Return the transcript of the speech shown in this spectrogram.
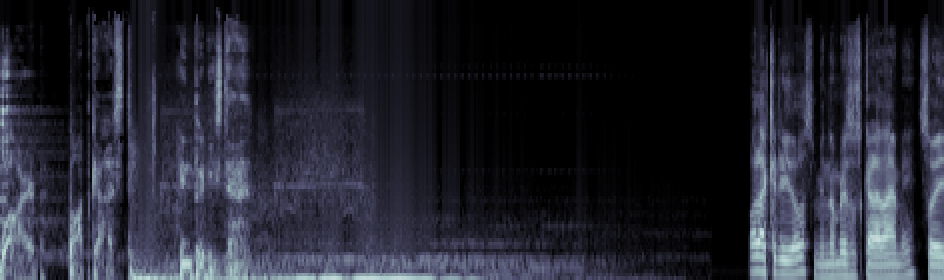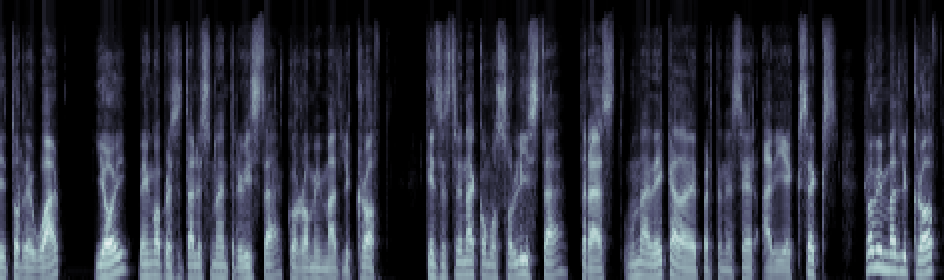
Warp Podcast. Entrevista. Hola queridos, mi nombre es Oscar Adame, soy editor de Warp y hoy vengo a presentarles una entrevista con Romy Madley Croft, quien se estrena como solista tras una década de pertenecer a The XX. Romy Madley Croft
